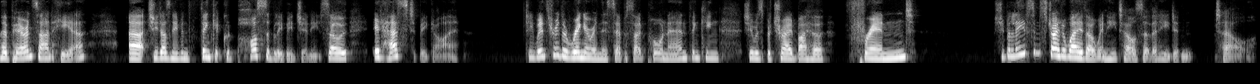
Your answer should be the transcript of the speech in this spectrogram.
Her parents aren't here. Uh, she doesn't even think it could possibly be Ginny. So it has to be Guy. She went through the ringer in this episode, poor Nan, thinking she was betrayed by her friend. She believes him straight away, though, when he tells her that he didn't tell.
